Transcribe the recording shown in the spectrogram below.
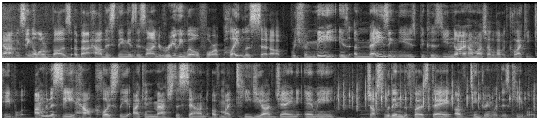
Now I've been seeing a lot of buzz about how this thing is designed really well for a plateless setup, which for me is amazing news because you know how much I love a clacky keyboard. I'm gonna see how closely I can match the sound of my TGR Jane ME just within the first day of tinkering with this keyboard.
